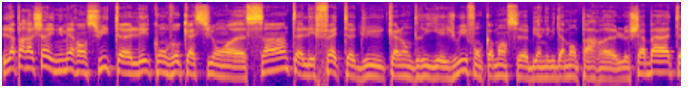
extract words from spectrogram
La paracha énumère ensuite les convocations euh, saintes, les fêtes du calendrier juif. On commence euh, bien évidemment par euh, le Shabbat,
